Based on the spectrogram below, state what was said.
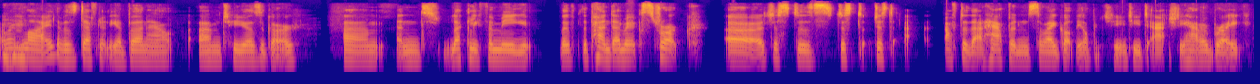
i won't mm-hmm. lie there was definitely a burnout um, two years ago um, and luckily for me, the, the pandemic struck uh, just as just just after that happened. So I got the opportunity to actually have a break.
